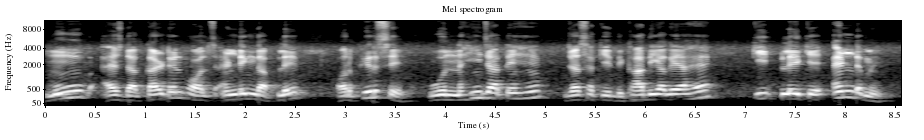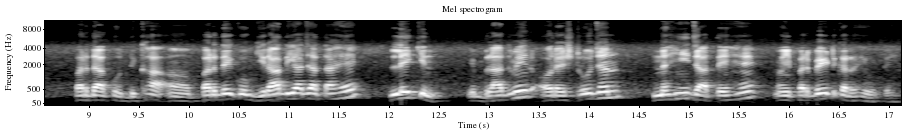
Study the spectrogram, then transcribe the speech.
move as the curtain falls ending the play. और फिर से वो नहीं जाते हैं, जैसा कि दिखा दिया गया है कि प्ले के एंड में पर्दा को दिखा पर्दे को गिरा दिया जाता है। लेकिन ये व्लादिमिर और एस्ट्रोजन नहीं जाते हैं, वहीं पर वेट कर रहे होते हैं।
